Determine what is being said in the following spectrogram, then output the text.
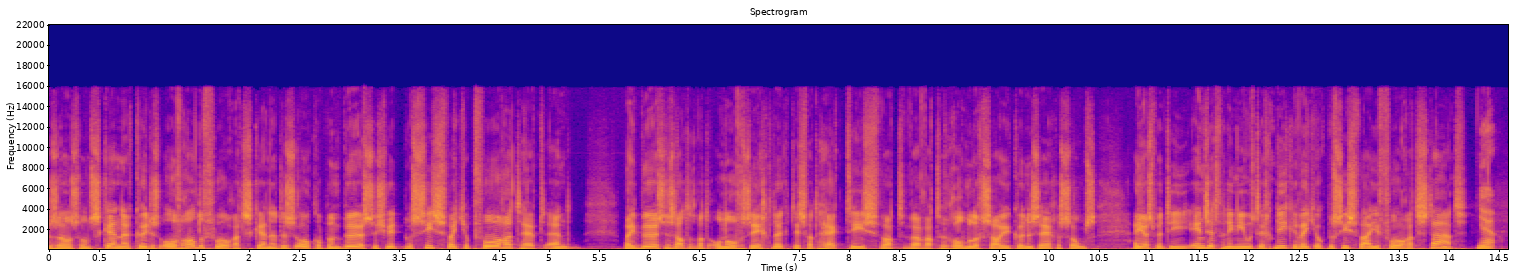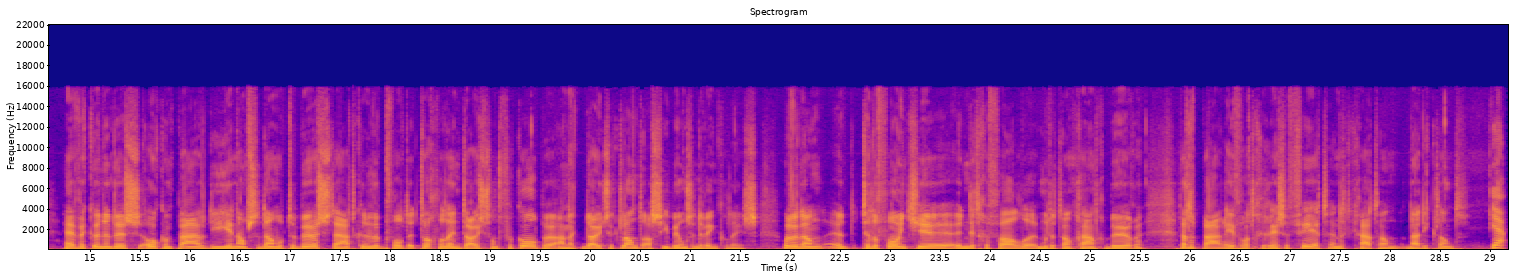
zo'n zo scanner, kun je dus overal de voorraad scannen. Dus ook op een beurs. Dus je weet precies wat je op voorraad hebt. En bij beurs is het altijd wat onoverzichtelijk. Het is wat hectisch, wat, wat rommelig zou je kunnen zeggen soms. En juist met die inzet van die nieuwe technieken weet je ook precies waar je voorraad staat. Ja. He, we kunnen dus ook een paar die in Amsterdam op de beurs staat, kunnen we bijvoorbeeld toch wel in Duitsland verkopen aan een Duitse klant als die bij ons in de winkel is. Of er dan een telefoontje, in dit geval moet het dan gaan gebeuren, dat het paar even wordt gereserveerd en het gaat dan naar die klant. Ja,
